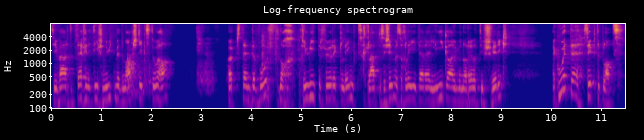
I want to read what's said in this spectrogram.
Sie werden definitiv nichts mit dem Abstieg zu tun haben. Ob es dann der Wurf noch ein bisschen weiter führen gelingt, ich glaube, das ist immer so ein bisschen in dieser Liga immer noch relativ schwierig. Ein guter siebter Platz.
